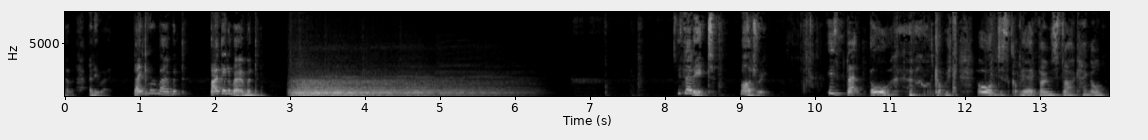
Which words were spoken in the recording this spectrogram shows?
Um, anyway, thank you for a moment. Back in a moment. Is that it, Marjorie? Is that oh got me oh I've just got my headphones stuck. Hang on.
